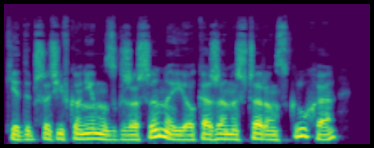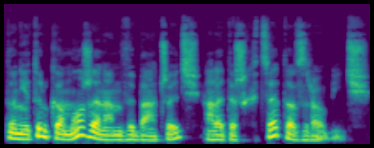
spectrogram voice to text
Kiedy przeciwko Niemu zgrzeszymy i okażemy szczerą skruchę, to nie tylko może nam wybaczyć, ale też chce to zrobić.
